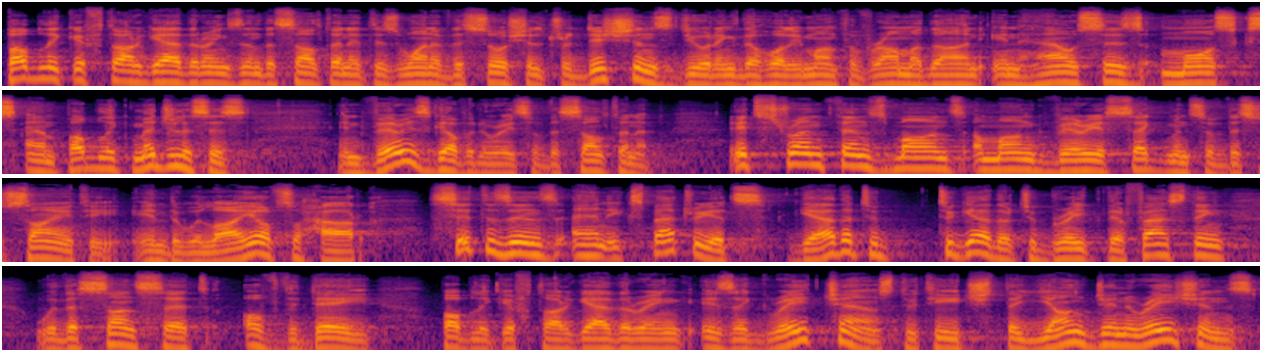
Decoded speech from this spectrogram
Public iftar gatherings in the Sultanate is one of the social traditions during the holy month of Ramadan in houses, mosques and public majlises in various governorates of the Sultanate. It strengthens bonds among various segments of the society. In the Wilaya of Sohar, citizens and expatriates gather to, together to break their fasting with the sunset of the day. Public iftar gathering is a great chance to teach the young generations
